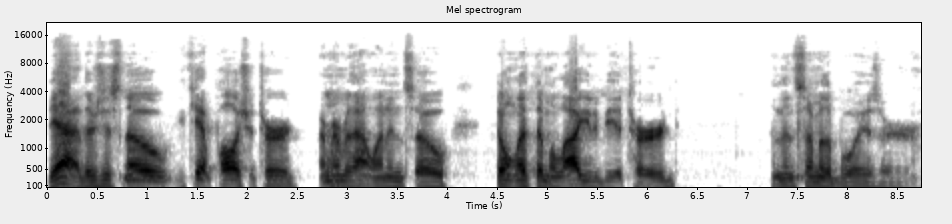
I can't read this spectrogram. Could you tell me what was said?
Yeah there's just no you can't polish a turd i remember that one and so don't let them allow you to be a turd and then some of the boys are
